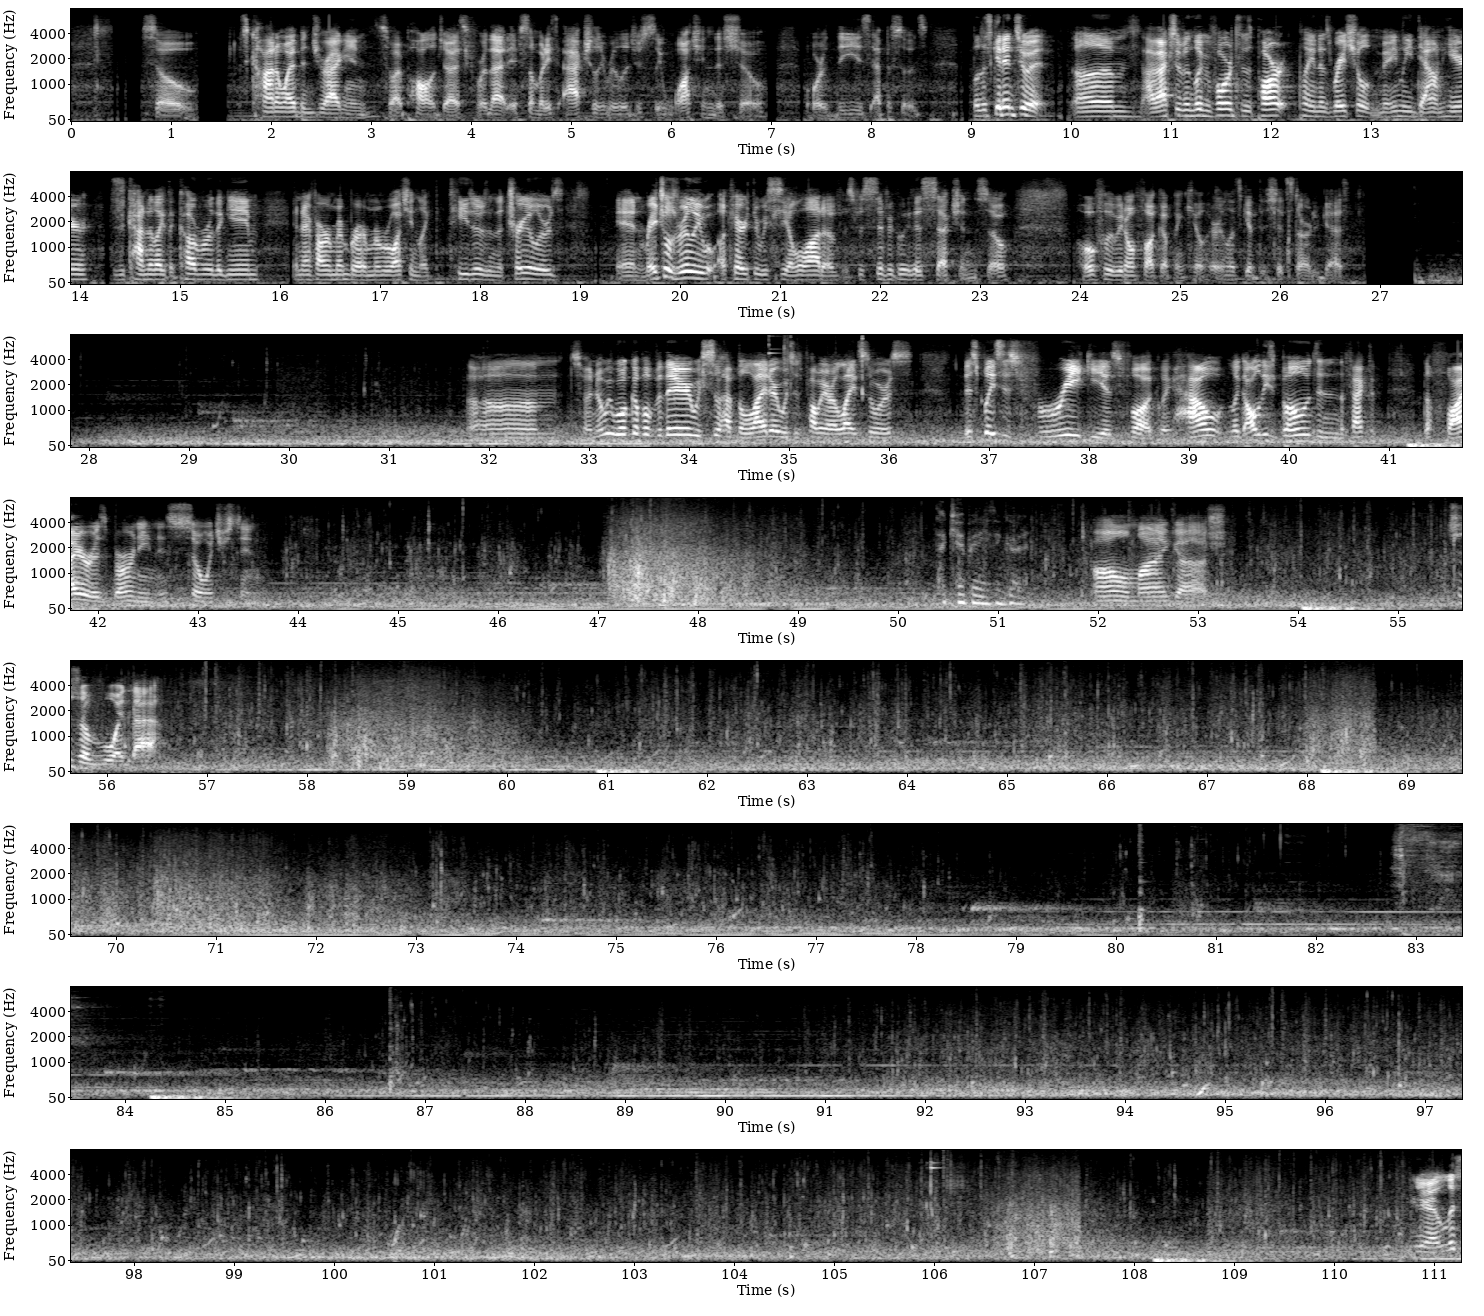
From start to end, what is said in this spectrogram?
So it's kind of why I've been dragging. So I apologize for that if somebody's actually religiously watching this show or these episodes. But let's get into it. Um, I've actually been looking forward to this part, playing as Rachel mainly down here. This is kind of like the cover of the game. And if I remember, I remember watching like the teasers and the trailers, and Rachel's really a character we see a lot of, specifically this section. So hopefully we don't fuck up and kill her. Let's get this shit started, guys. Um, so I know we woke up over there. We still have the lighter, which is probably our light source. This place is freaky as fuck. Like how, like all these bones and the fact that the fire is burning is so interesting. That can't be anything good. Oh my gosh. Let's just avoid that.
